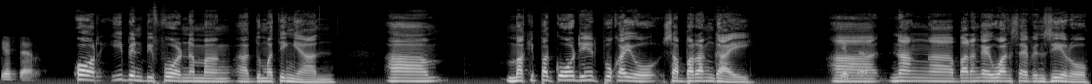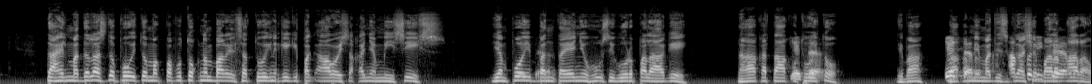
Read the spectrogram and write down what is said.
Yes sir. or even before namang ah, dumating yan, um, makipag-coordinate po kayo sa barangay ah, ng ah, barangay 170 dahil madalas daw po ito magpaputok ng baril sa tuwing nakikipag-away sa kanyang misis. Yan po Yes, bantayan nyo ho siguro palagi. Nakakatakot Yes, ho ito. Di ba? Yes, Baka sir. may madisgrasya Actually, sir, araw.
